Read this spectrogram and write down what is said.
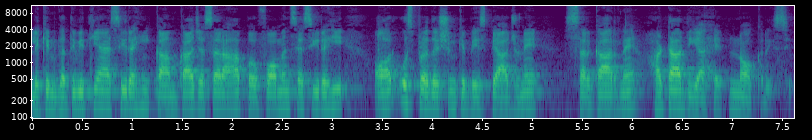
लेकिन गतिविधियाँ ऐसी रही, कामकाज ऐसा रहा परफॉर्मेंस ऐसी रही और उस प्रदर्शन के बेस पे आज उन्हें सरकार ने हटा दिया है नौकरी से।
